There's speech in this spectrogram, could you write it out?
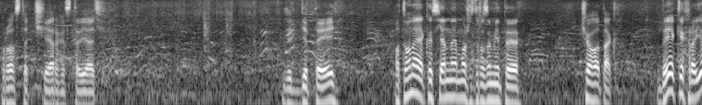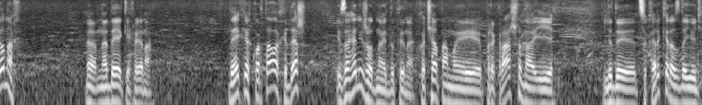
Просто черги стоять. Від дітей. От вона якось я не можу зрозуміти, чого так. В деяких районах, не, не деяких районах, в деяких кварталах ідеш і взагалі жодної дитини. Хоча там і прикрашено, і люди цукерки роздають.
